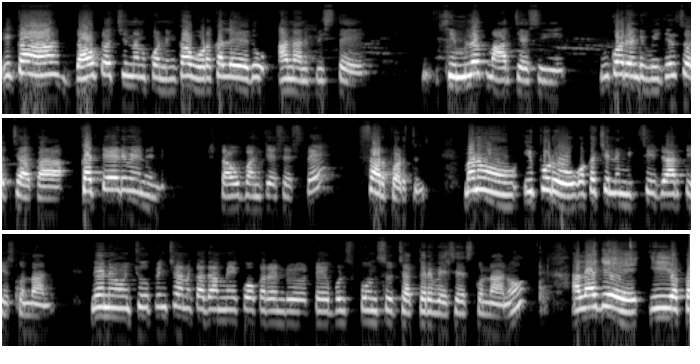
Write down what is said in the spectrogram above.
ఇక డౌట్ వచ్చిందనుకోండి ఇంకా ఉడకలేదు అని అనిపిస్తే సిమ్లోకి మార్చేసి ఇంకో రెండు విజిల్స్ వచ్చాక కట్టేయడమేనండి. స్టవ్ బంద్ చేసేస్తే సరిపడుతుంది. మనం ఇప్పుడు ఒక చిన్న మిక్సీ జార్ తీసుకుందాం. నేను చూపించాను కదా మీకు ఒక రెండు టేబుల్ స్పూన్స్ చక్కెర వేసేసుకున్నాను. అలాగే ఈ యొక్క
